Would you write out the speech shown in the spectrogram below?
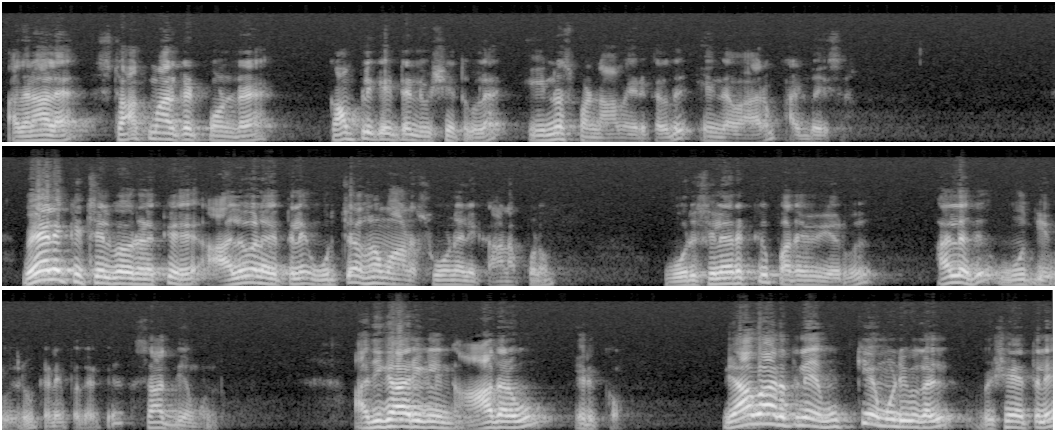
அதனால் ஸ்டாக் மார்க்கெட் போன்ற காம்ப்ளிகேட்டட் விஷயத்துக்குள்ளே இன்வெஸ்ட் பண்ணாமல் இருக்கிறது இந்த வாரம் அட்வைஸ் வேலைக்கு செல்பவர்களுக்கு அலுவலகத்தில் உற்சாகமான சூழ்நிலை காணப்படும். ஒரு சிலருக்கு பதவி உயர்வு அல்லது ஊதிய உயர்வு கிடைப்பதற்கு சாத்தியம் உண்டு. அதிகாரிகளின் ஆதரவும் இருக்கும். வியாபாரத்திலே முக்கிய முடிவுகள் விஷயத்திலே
